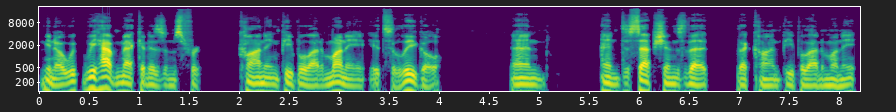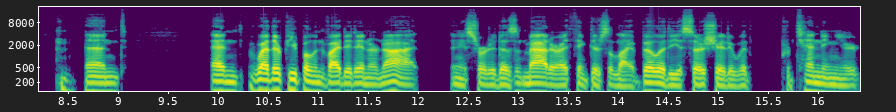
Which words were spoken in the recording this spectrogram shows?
you know, we, we have mechanisms for conning people out of money. It's illegal, and and deceptions that that con people out of money, and and whether people invite it in or not, and it sort of doesn't matter. I think there's a liability associated with pretending you're,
